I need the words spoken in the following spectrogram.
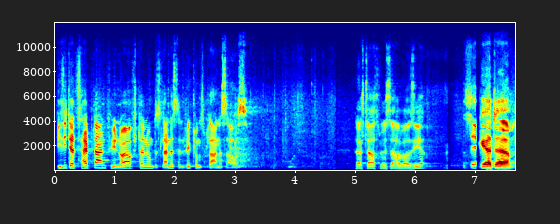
Wie sieht der Zeitplan für die Neuaufstellung des Landesentwicklungsplans aus? Herr Staatsminister Al-Wazir. Sehr geehrter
